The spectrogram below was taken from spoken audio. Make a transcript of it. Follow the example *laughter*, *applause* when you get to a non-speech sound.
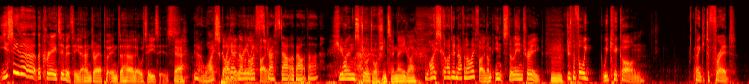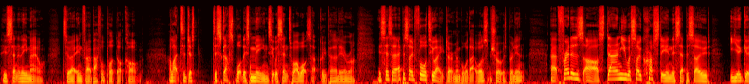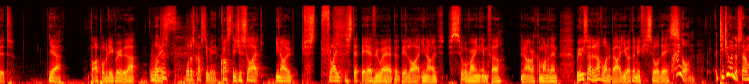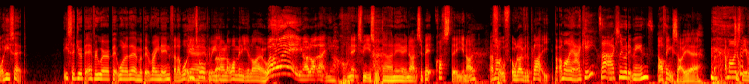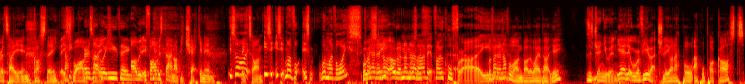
You see the the creativity that Andrea put into her little teases. Yeah. Yeah. Why Scar I get didn't have really an iPhone? stressed out about that. Humans, George Washington. There you go. Why Scar didn't have an iPhone? I'm instantly intrigued. Just before we we kick on, thank you to Fred who sent an email to uh, info at baffledpod.com. I'd like to just discuss what this means. It was sent to our WhatsApp group earlier on. It says uh, episode 428. Don't remember what that was. I'm sure it was brilliant. Uh, Fred has asked, Dan, you were so crusty in this episode. You're good. Yeah, but I probably agree with that. What I does what does crusty mean? crusty? Just like you know, just flake, just a bit everywhere, but a bit like you know, sort of rain it in, fella. You know, I reckon one of them. We also had another one about you. I don't know if you saw this. Hang on. Did you understand what he said? He said you're a bit everywhere, a bit one of them, a bit rain it in, fella. What are you talking well, about? You know, like one minute you're like, well, hey, you know, like that, and you're like, oh, next week you're sort of down here. You know, it's a bit crusty. You know, Am sort I- of all over the plate. but am I Aggie? Is that actually what it means? I think so. Yeah, Am I just not? irritating, crusty. But is That's it- what I would Or is that take. what you think? I would, if I was Dan, I'd be checking in. Is I, Big time. Is it? Is it my voice? Is were my voice? Well, we had crusty? another- hold on, no, no, Was I a we've- bit vocal fry? We've had another one, by the way, about you. This is genuine. Yeah, a little review actually on Apple Apple Podcasts.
